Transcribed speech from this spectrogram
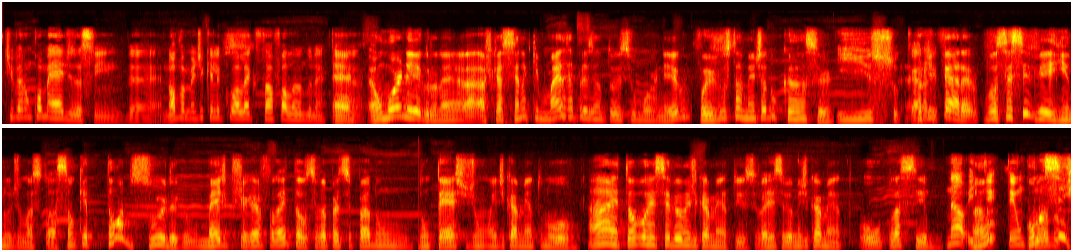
tiveram comédias, assim. é, novamente aquele que o Alex tava falando, né? É, é humor negro, né? Acho que a cena que mais representou esse humor negro foi justamente a do câncer. Isso, cara. Porque, cara, você se vê rindo de uma situação que é tão absurda que o médico chegar e falar: então, você vai participar de um, de um teste de um medicamento novo. Ah, então eu vou receber o medicamento. Isso, você vai receber o medicamento. Ou o placebo. Não, e tem, tem um Como plano. assim?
